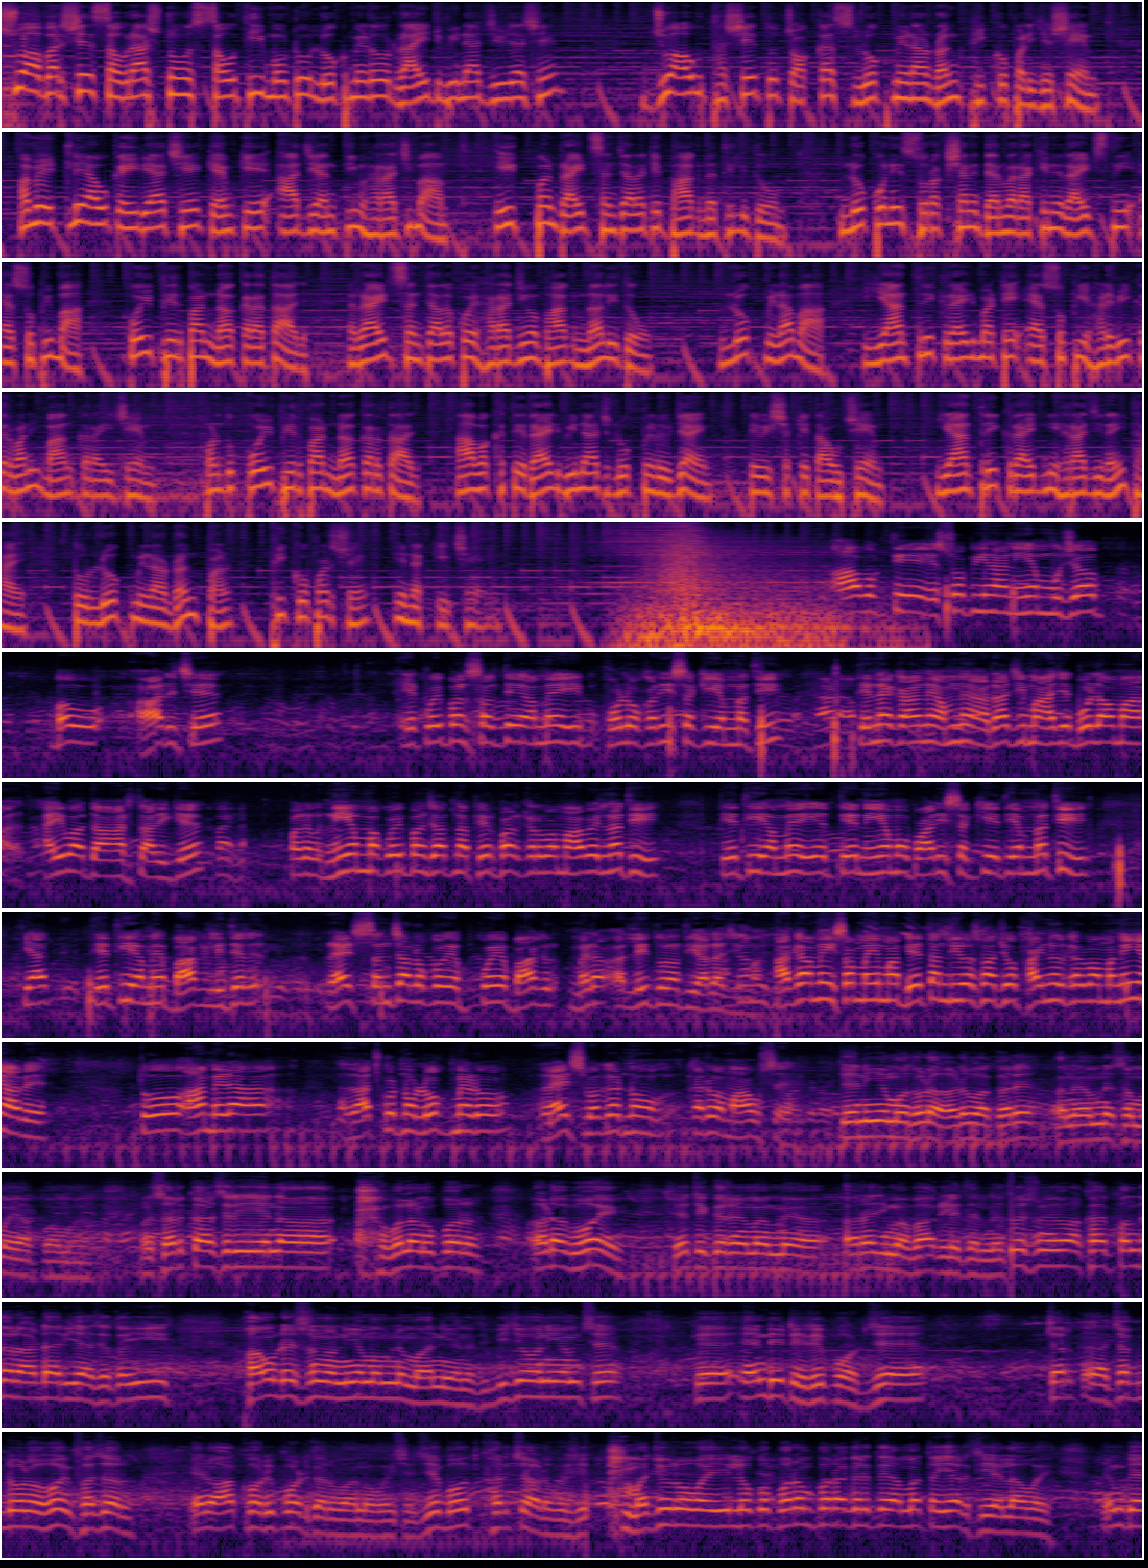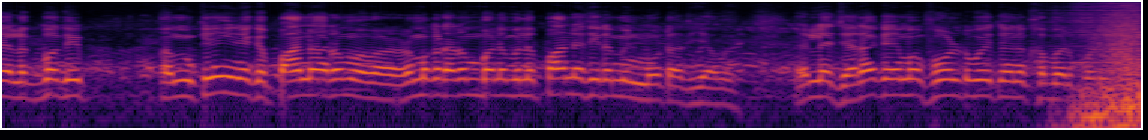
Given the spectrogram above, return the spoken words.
શું આ વર્ષે સૌરાષ્ટ્રનો સૌથી મોટો લોકમેળો રાઈડ વિના છે? જો આવું થશે તો ચોક્કસ લોકમેળાનો રંગ ફીકો પડી જશે. અમે એટલે આવું કહી રહ્યા છીએ, કેમ કે આજે અંતિમ હરાજીમાં એક પણ રાઈડ સંચાલકે ભાગ નથી લીધો. લોકોની સુરક્ષાને ધ્યાનમાં રાખીને રાઇડ્સની એસઓપીમાં કોઈ ફેરફાર ન કરાતા જ રાઇડ સંચાલકોએ હરાજીમાં ભાગ ન લીધો. લોકમેળામાં યાંત્રિક રાઇડ માટે એસઓપી હળવી કરવાની માંગ કરાઈ છે. પરંતુ કોઈ ફેરફાર ન કરતા જ આ વખતે રાઇડ વિના જ લોકમેળો જાય તેવી શક્યતાઓ છે. યાંત્રિક રાઇડની હરાજી નહીં થાય તો લોકમેળાનો રંગ પણ ફીકો પડશે એ નક્કી છે. આ વખતે એસઓપીના નિયમ મુજબ બહુ હાર્ડ છે. એ કોઈ પણ સ્થળે અમે એ ફોલો કરી શકીએ એમ નથી. તેને કારણે અમને હરાજીમાં આજે બોલાવવામાં આવ્યા હતા આઠ તારીખે. પણ નિયમમાં કોઈ પણ જાતના ફેરફાર કરવામાં આવેલ નથી. તેથી અમે એ તે નિયમો પાડી શકીએ તેમ નથી. ત્યાં તેથી અમે ભાગ લીધેલ રાઇડ સંચાલકોએ કોઈ ભાગ લીધો નથી હરાજીમાં આગામી સમયમાં બે ત્રણ દિવસમાં જો ફાઇનલ કરવામાં નહીં આવે, તો આ મેળા રાજકોટનો લોકમેળો રાઇડ્સ વગરનો કરવામાં આવશે. તે નિયમો થોડા હળવા કરે અને અમને સમય આપવામાં આવે. પણ સરકારશ્રી એના વલણ ઉપર અડગ હોય, જેથી કરીને અમે હરાજીમાં ભાગ લીધેલ નથી. આખા પંદર અડારિયા છે, તો એ ફાઉન્ડેશનનો નિયમ અમને માન્ય નથી. બીજો નિયમ છે કે એનડીટી રિપોર્ટ જે ચકડોળો હોય, ફજર, એનો આખો રિપોર્ટ કરવાનો હોય છે. જે બહુ ખર્ચાળ હોય છે. મજૂરો હોય એ લોકો પરંપરાગત રીતે આમાં તૈયાર થયેલા હોય. કેમ કે લગભગ આમ કહીએ ને કે પાના રમ, રમકડા રમવાને બદલે પાનેથી રમીને મોટા થયા હોય. એટલે જરાક એમાં ફોલ્ટ હોય તો એને ખબર પડી.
